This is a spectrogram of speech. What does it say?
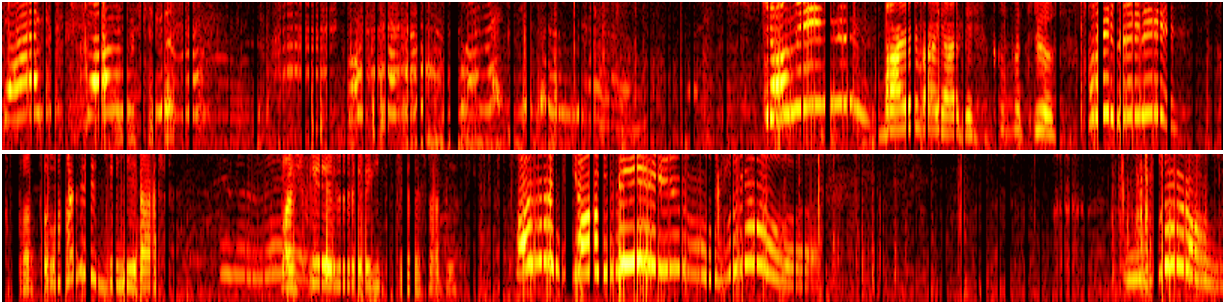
Gel çıkalım şunu. Bakalım sonra gidelim. Canlı yayın. Bay bay hadi kapatıyoruz. Hayır hayır. Kapatalım anneciğim yer. Hayır, hayır. Başka yerlere gideceğiz hadi. Ama canlı yayın uzun olur. Uzun olur.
